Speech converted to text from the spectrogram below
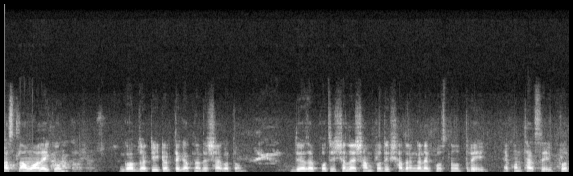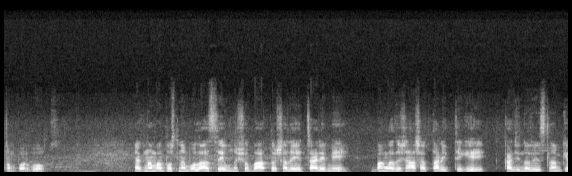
আসসালামু আলাইকুম। গবজা টিউটর থেকে আপনাদের স্বাগতম। দুই হাজার পঁচিশ সালের সাম্প্রতিক সাধারণ জ্ঞানের প্রশ্ন উত্তরে এখন থাকছে প্রথম পর্ব। এক নম্বর প্রশ্নে বলা আছে, উনিশশো বাহাত্তর সালে চারে মে, বাংলাদেশে আসার তারিখ থেকে কাজী নজরুল ইসলামকে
